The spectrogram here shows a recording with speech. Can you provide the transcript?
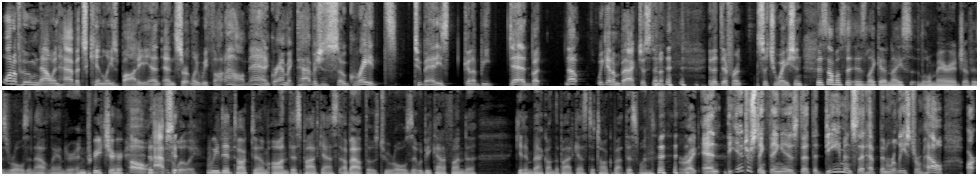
one of whom now inhabits Kinley's body. And, and certainly we thought, oh man, Graham McTavish is so great. It's too bad he's going to be dead. But no, we get him back just in a in a different situation. This almost is like a nice little marriage of his roles in Outlander and Preacher. Oh, absolutely. We did talk to him on this podcast about those two roles. It would be kind of fun to get him back on the podcast to talk about this one. right. And the interesting thing is that the demons that have been released from hell are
